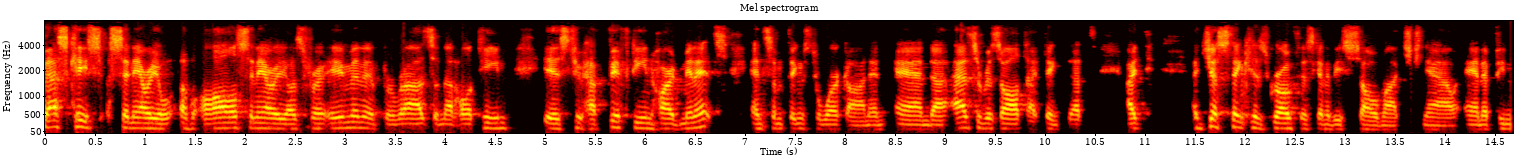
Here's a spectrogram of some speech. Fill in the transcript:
best case scenario of all scenarios for Aiemann and for Raz and that whole team is to have 15 hard minutes and some things to work on. And and uh, as a result, I think that's I I just think his growth is going to be so much now. And if he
